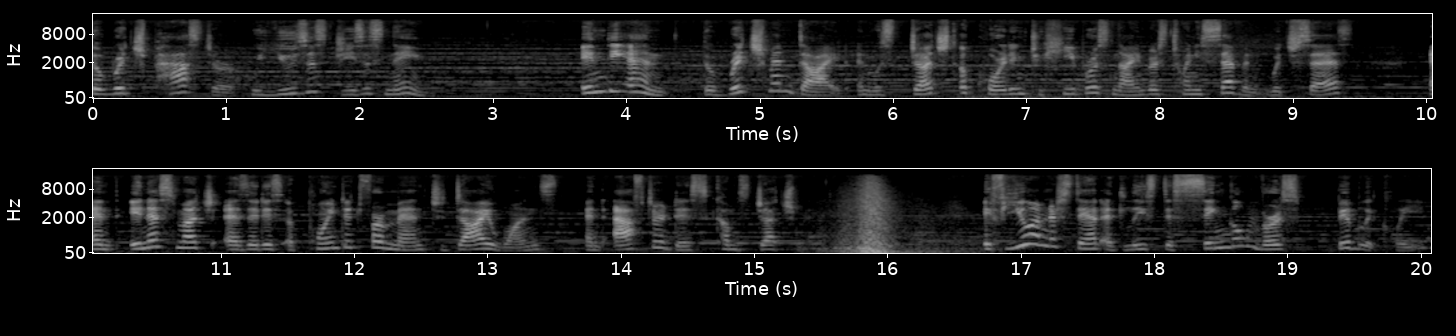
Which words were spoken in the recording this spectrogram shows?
the rich pastor who uses Jesus' name. In the end, the rich man died and was judged according to Hebrews 9, verse 27, which says, And inasmuch as it is appointed for men to die once, and after this comes judgment. If you understand at least this single verse biblically,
